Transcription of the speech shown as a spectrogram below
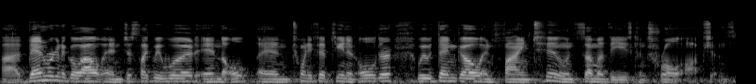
Uh, then we're going to go out and just like we would in the old, in 2015 and older, we would then go and fine tune some of these control options.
